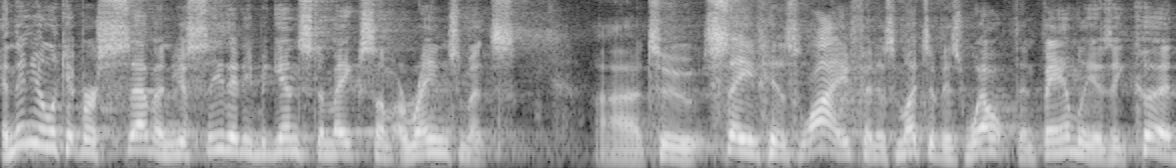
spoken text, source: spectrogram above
And then you look at verse 7, you see that he begins to make some arrangements uh, to save his life and as much of his wealth and family as he could.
